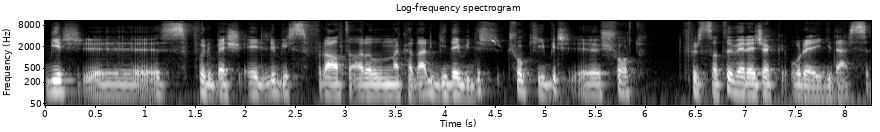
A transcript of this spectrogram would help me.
bir e, 0.5-50 bir 0.6 aralığına kadar gidebilir. Çok iyi bir e, short fırsatı verecek oraya giderse.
